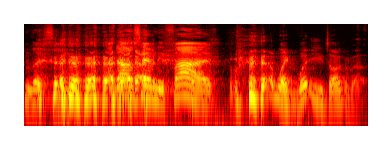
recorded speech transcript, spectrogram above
Listen, a dollar seventy five. I'm like, what are you talking about?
